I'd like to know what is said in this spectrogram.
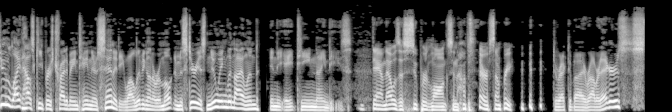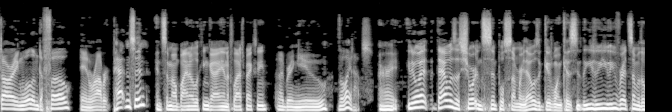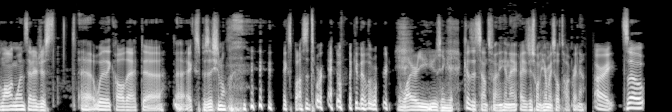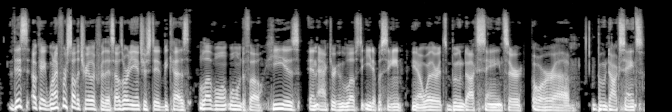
Two lighthouse keepers try to maintain their sanity while living on a remote and mysterious New England island in the 1890s. Damn, that was a super long synopsis or summary. Directed by Robert Eggers, starring Willem Dafoe and Robert Pattinson. and some albino looking guy in a flashback scene. I bring you The Lighthouse. All right. You know what? That was a short and simple summary. That was a good one because you, you, you've read some of the long ones that are just, uh, what do they call that? Uh, uh, expositional? Expository? I don't fucking know the word Why are you using it? because it sounds funny and I, I just want to hear myself talk right now. All right. So this, okay, when I first saw the trailer for this, I was already interested because love Will, Willem Dafoe. He is an actor who loves to eat up a scene, you know, whether it's Boondock Saints or, or, um, Boondock Saints,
